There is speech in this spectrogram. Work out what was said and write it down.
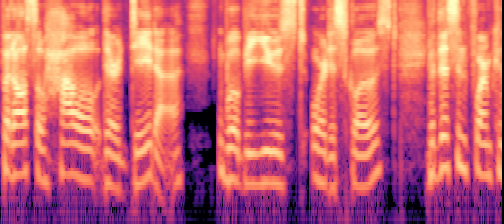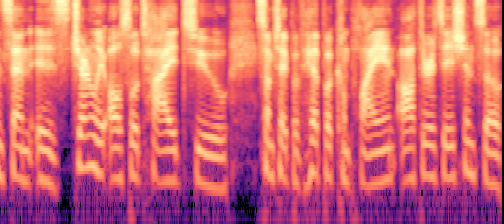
but also how their data will be used or disclosed. But this informed consent is generally also tied to some type of HIPAA compliant authorization. So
